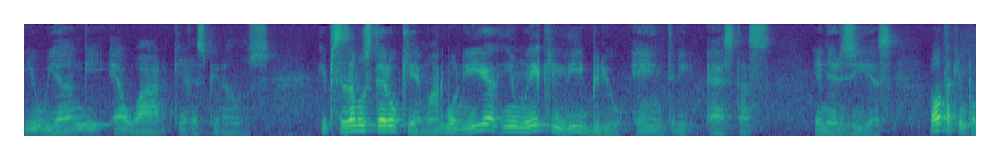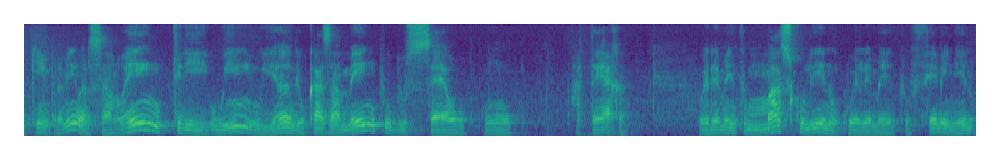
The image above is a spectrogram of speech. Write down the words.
e o yang é o ar que respiramos. E precisamos ter o quê? Uma harmonia e um equilíbrio entre estas energias. Volta aqui um pouquinho para mim, Marcelo. Entre o yin e o yang, o casamento do céu com a terra, o elemento masculino com o elemento feminino,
